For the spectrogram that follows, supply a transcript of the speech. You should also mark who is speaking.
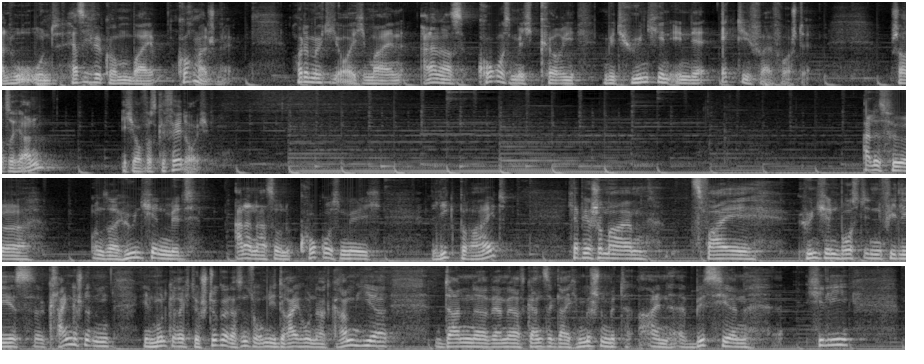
Speaker 1: Hallo und herzlich willkommen bei Koch mal schnell. Heute möchte ich euch mein Ananas Kokosmilch Curry mit Hühnchen in der Actifry vorstellen. Schaut es euch an. Ich hoffe, es gefällt euch. Alles für unser Hühnchen mit Ananas und Kokosmilch liegt bereit. Ich habe hier schon mal zwei Hühnchenbrustinnenfilets äh, klein geschnitten in mundgerechte Stücke. Das sind so um die 300 Gramm hier. Dann äh, werden wir das Ganze gleich mischen mit ein bisschen Chili,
